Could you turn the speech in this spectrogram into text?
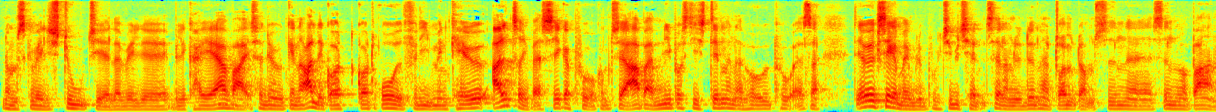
når man skal vælge studie eller vælge, vælge karrierevej, så er det jo generelt et godt, godt råd, fordi man kan jo aldrig være sikker på at komme til at arbejde med lige præcis det, man har håbet på. Altså, det er jo ikke sikkert, at man bliver politibetjent, selvom det er det, man har drømt om siden, uh, siden man var barn.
